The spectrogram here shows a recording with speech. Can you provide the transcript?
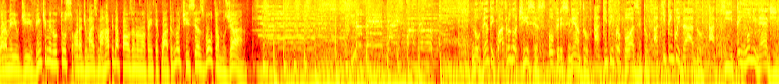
Agora meio de 20 minutos, hora de mais uma rápida pausa no 94 Notícias. Voltamos já. 94 Notícias. Oferecimento. Aqui tem propósito. Aqui tem cuidado. Aqui tem Unimed.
